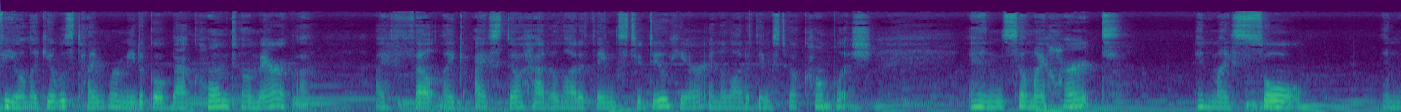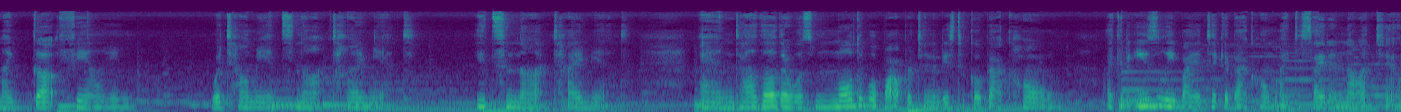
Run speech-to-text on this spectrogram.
feel like it was time for me to go back home to America. I felt like I still had a lot of things to do here and a lot of things to accomplish. And so my heart and my soul and my gut feeling would tell me it's not time yet. It's not time yet. And although there was multiple opportunities to go back home, I could easily buy a ticket back home. I decided not to.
